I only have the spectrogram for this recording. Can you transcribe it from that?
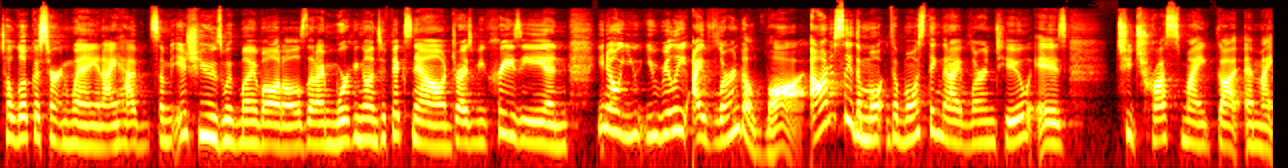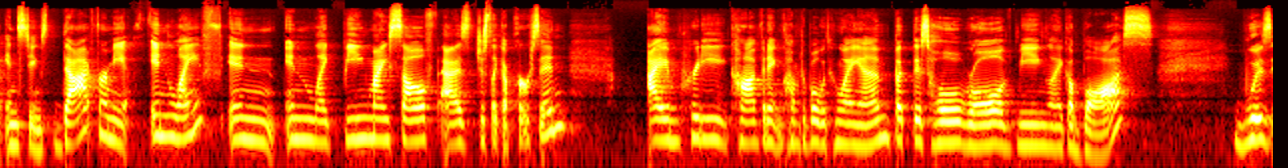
to look a certain way. And I have some issues with my bottles that I'm working on to fix now. and drives me crazy. And you know, you you really I've learned a lot. Honestly, the mo- the most thing that I've learned too is to trust my gut and my instincts. That for me in life in in like being myself as just like a person i am pretty confident and comfortable with who i am but this whole role of being like a boss was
